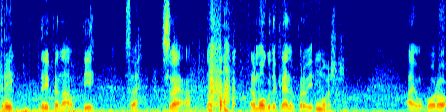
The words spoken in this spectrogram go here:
Tri. Tri penala, ti? Sve. Sve, a? Dobro. Jel mogu da krenem prvi? Možeš. Ajmo, Boro.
